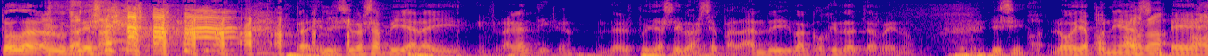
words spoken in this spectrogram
todas las luces y les ibas a pillar ahí infraganti. Entonces, pues ya se iban separando y iban cogiendo terreno. Y sí, luego ya ponías ahora, eh, ahora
